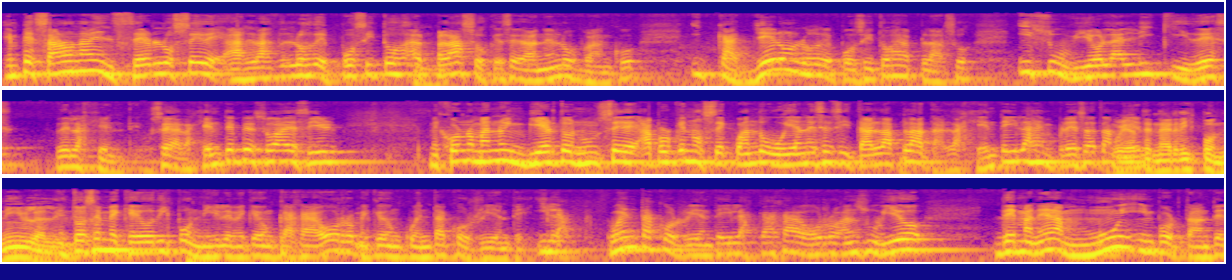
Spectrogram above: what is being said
empezaron a vencer los CDA, los depósitos al plazo que se dan en los bancos, y cayeron los depósitos al plazo y subió la liquidez de la gente. O sea, la gente empezó a decir, mejor nomás no invierto en un CDA porque no sé cuándo voy a necesitar la plata. La gente y las empresas también. Voy a tener disponible el Entonces me quedo disponible, me quedo en caja de ahorro, me quedo en cuenta corriente. Y la cuenta corriente y las cajas de ahorro han subido de manera muy importante.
